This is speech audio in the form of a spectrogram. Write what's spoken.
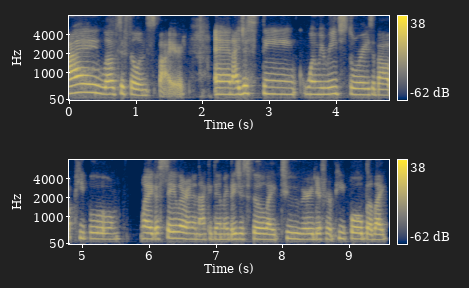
I love to feel inspired. And I just think when we read stories about people like a sailor and an academic, they just feel like two very different people. But like,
